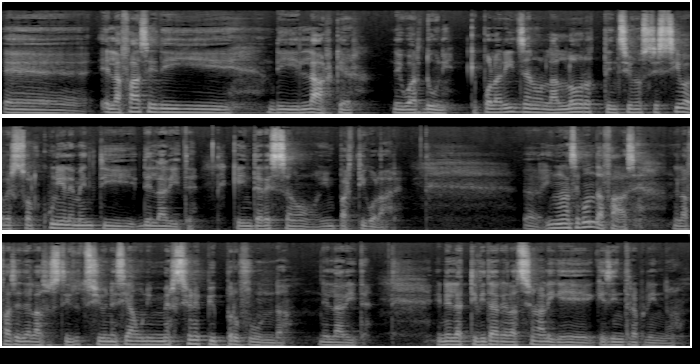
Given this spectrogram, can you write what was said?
Eh, è la fase dei, dei lurker, dei guarduni, che polarizzano la loro attenzione ossessiva verso alcuni elementi della rete che interessano in particolare. Eh, in una seconda fase, nella fase della sostituzione, si ha un'immersione più profonda nella rete e nelle attività relazionali che, che si intraprendono.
